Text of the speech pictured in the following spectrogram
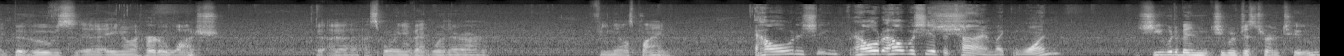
it behooves uh, you know her to watch a, a sporting event where there are females playing. How old is she? How old? How old was she at the Sh- time? Like one? She would have been she would have just turned two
